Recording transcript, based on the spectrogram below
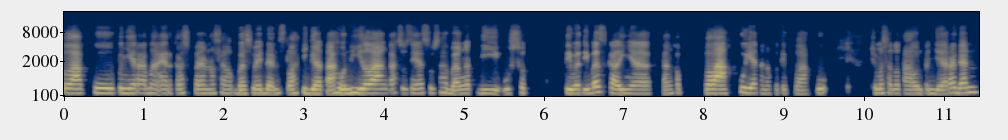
pelaku penyiraman air keras pada novel Baswedan setelah tiga tahun hilang. Kasusnya susah banget diusut. Tiba-tiba sekalinya tangkap pelaku ya tanda kutip pelaku cuma satu tahun penjara dan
